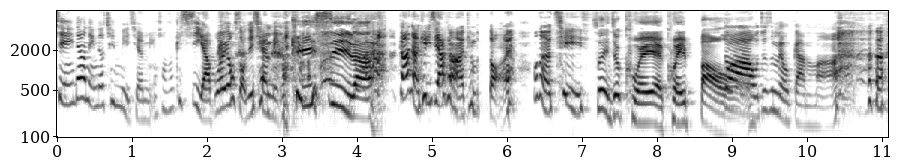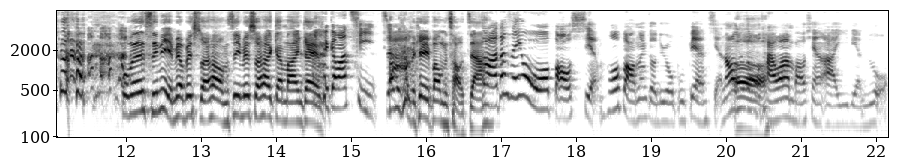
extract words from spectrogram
行，一定要您的亲笔签名，我想说 Kiss 啊，不会用手机签名啊，，K 戏啦，刚刚讲 Kiss，，他可能还听不懂哎、我整个气死。所以你就亏耶，亏爆了。对啊，我就是没有干妈。我们的行李也没有被摔坏，我们行李被摔坏，干妈应该会也，干嘛气炸？他们可能可以帮我们吵架。对啊，但是因为我有保险，我有保那个旅游不便险，然后我就跟我台湾的保险阿姨联络，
